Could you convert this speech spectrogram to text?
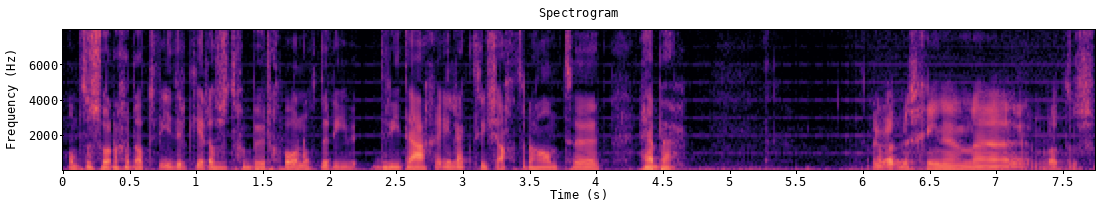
Om te zorgen dat we iedere keer als het gebeurt gewoon nog drie, drie dagen elektrisch achter de hand hebben. En wat misschien een, uh, wat dus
